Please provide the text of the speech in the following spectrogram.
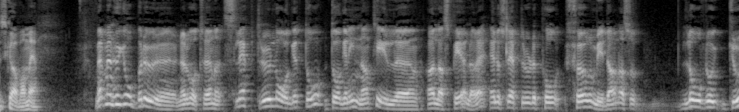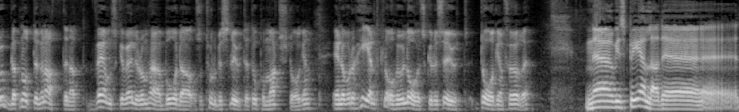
ska vara med. Men, men hur jobbar du eh, när du var tränare? Släppte du laget då, dagen innan till eh, alla spelare? Eller släppte du det på förmiddagen? Alltså lov du grubbla på något över natten att vem ska välja de här båda och så tog du beslutet då på matchdagen? Eller var du helt klar hur laget skulle se ut dagen före? När vi spelade eh,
